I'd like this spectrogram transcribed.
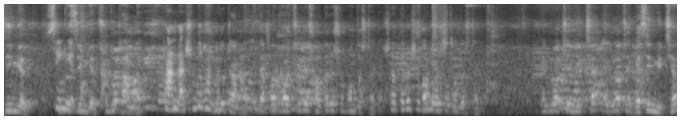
সিঙ্গেল Single। সিঙ্গেল শুধু ঠান্ডা। ঠান্ডা শুধু ঠান্ডা। শুধু ঠান্ডা। এটা পড়বে হচ্ছে যে সতেরোশো পঞ্চাশ টাকা। সতেরোশো সতেরোশো পঞ্চাশ টাকা। এগুলো হচ্ছে মিক্সার এগুলো হচ্ছে basin mixer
